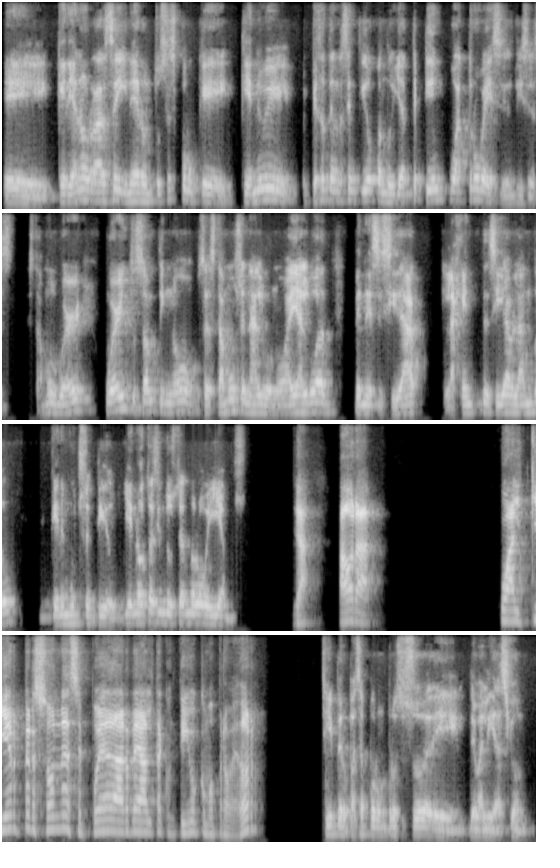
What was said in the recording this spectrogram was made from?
Eh, querían ahorrarse dinero, entonces como que tiene, empieza a tener sentido cuando ya te piden cuatro veces, dices, estamos we're, we're into something, ¿no? O sea, estamos en algo, ¿no? Hay algo de necesidad, la gente te sigue hablando, tiene mucho sentido. Y en otras industrias no lo veíamos. Ya, ahora, ¿cualquier persona se puede dar de alta contigo como proveedor? Sí, pero pasa por un proceso de, de validación.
